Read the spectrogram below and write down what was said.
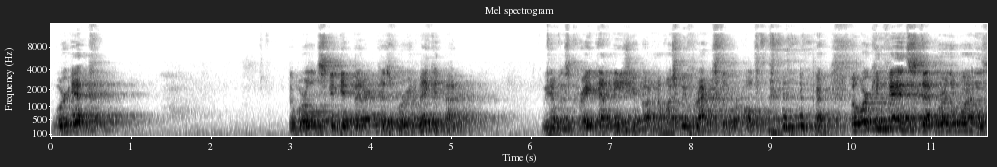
We're it. The world's going to get better because we're going to make it better. We have this great amnesia about how much we've wrecked the world, but we're convinced that we're the ones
